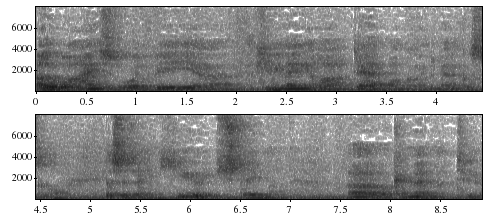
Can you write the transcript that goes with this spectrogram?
otherwise would be uh, accumulating a lot of debt while going to medical school. This is a huge statement of a commitment to,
